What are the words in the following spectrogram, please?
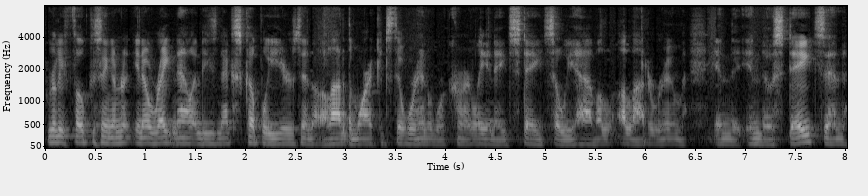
really focusing on, you know, right now in these next couple of years in a lot of the markets that we're in, we're currently in eight states. So we have a, a lot of room in the, in those states and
